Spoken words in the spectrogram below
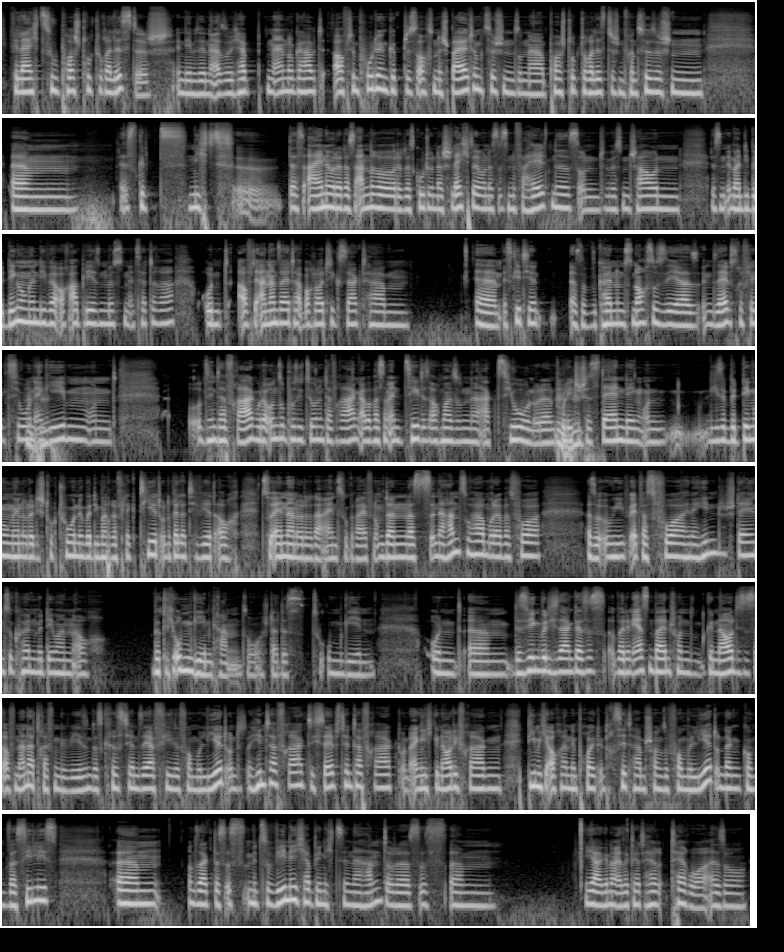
vielleicht zu poststrukturalistisch in dem Sinne. Also ich habe den Eindruck gehabt, auf dem Podium gibt es auch so eine Spaltung zwischen so einer poststrukturalistischen französischen ähm, es gibt nicht äh, das eine oder das andere oder das Gute und das Schlechte und es ist ein Verhältnis und wir müssen schauen, es sind immer die Bedingungen, die wir auch ablesen müssen etc. Und auf der anderen Seite habe auch Leute, die gesagt haben, äh, es geht hier also wir können uns noch so sehr in Selbstreflexion mhm. ergeben und uns hinterfragen oder unsere Position hinterfragen, aber was am Ende zählt, ist auch mal so eine Aktion oder ein mhm. politisches mhm. Standing und diese Bedingungen oder die Strukturen, über die man reflektiert und relativiert, auch zu ändern oder da einzugreifen, um dann was in der Hand zu haben oder was vor, also irgendwie etwas vorhin hinstellen zu können, mit dem man auch wirklich umgehen kann, so statt es zu umgehen. Und ähm, deswegen würde ich sagen, das ist bei den ersten beiden schon genau dieses Aufeinandertreffen gewesen, dass Christian sehr viel formuliert und hinterfragt, sich selbst hinterfragt und eigentlich genau die Fragen, die mich auch an dem Projekt interessiert haben, schon so formuliert. Und dann kommt Vassilis ähm, und sagt, das ist mir zu wenig, ich habe hier nichts in der Hand oder es ist, ähm, ja genau, er sagt ja Ter Terror. Also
